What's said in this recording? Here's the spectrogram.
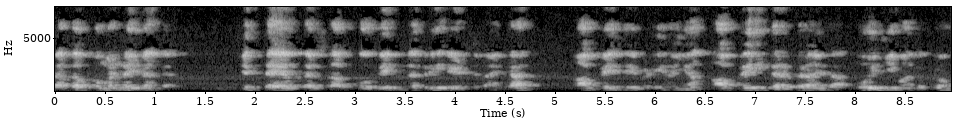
ਰੱਬ ਦਾ ਹੁਕਮ ਮੰਨਣਾ ਹੀ ਪੈਂਦਾ ਹੈ। ਜਿੱਤੇ ਅੰਦਰ ਸਭ ਕੋ ਵੇਖ ਨਗਰੀ ਹੇਠ ਚਲਾਏਗਾ। ਆਪੇ ਦੇ ਬੜੀ ਹਈਆਂ ਆਪੇ ਹੀ ਕਰ ਕਰਾਏਗਾ ਉਹੀ ਜੀਵਾਂ ਦੇ ਉੱਪਰੋਂ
